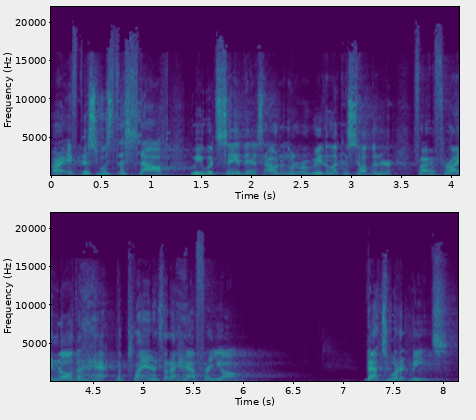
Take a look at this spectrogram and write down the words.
all right, if this was the South, we would say this. I would read it like a Southerner. For, for I know the, ha- the plans that I have for y'all. That's what it means.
